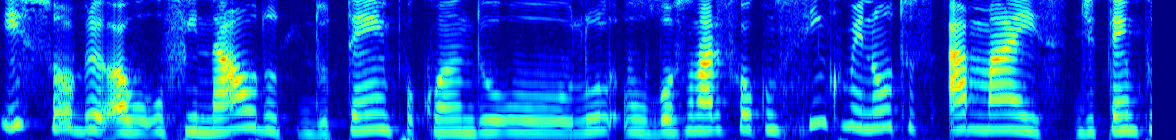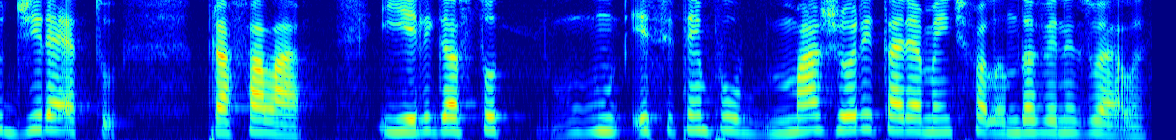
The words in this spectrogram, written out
E sobre o, o final do, do, tempo, quando o, Lula, o Bolsonaro ficou com cinco minutos a mais de tempo direto para falar. E ele gastou esse tempo majoritariamente falando da Venezuela.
